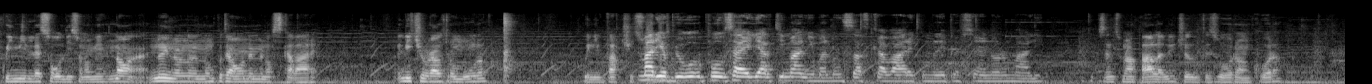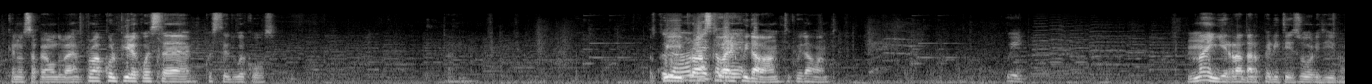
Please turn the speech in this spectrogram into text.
Quei mille soldi sono miei. No, noi non, non potevamo nemmeno scavare. Lì c'è un altro muro. Quindi vacci su. Mario più- può usare gli arti magni ma non sa scavare come le persone normali. Senza una palla, lì c'è il tesoro ancora. Che non sappiamo dov'è. Prova a colpire queste, queste due cose. Scusa, qui, non prova a scavare che- qui davanti, qui davanti. Qui, Non hai il radar per i tesori, tipo.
